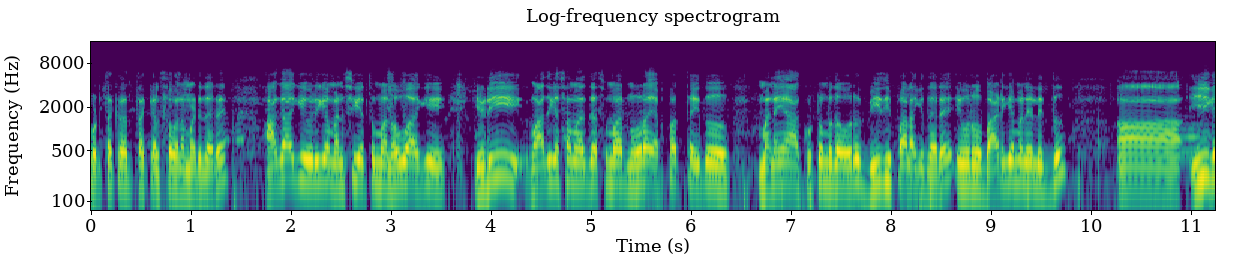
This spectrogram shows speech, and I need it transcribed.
ಕೊಡ್ತಕ್ಕಂಥ ಕೆಲಸವನ್ನು ಮಾಡಿದ್ದಾರೆ. ಹಾಗಾಗಿ ಇವರಿಗೆ ಮನಸ್ಸಿಗೆ ತುಂಬ ನೋವಾಗಿ ಇಡೀ ಮಾದಿಗ ಸಮಾಜದ ಸುಮಾರು ನೂರ ಎಪ್ಪತ್ತೈದು ಮನೆಯ ಕುಟುಂಬದವರು ಬೀದಿ ಪಾಲಾಗಿದ್ದಾರೆ. ಇವರು ಬಾಡಿಗೆ ಮನೆಯಲ್ಲಿದ್ದು ಈಗ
